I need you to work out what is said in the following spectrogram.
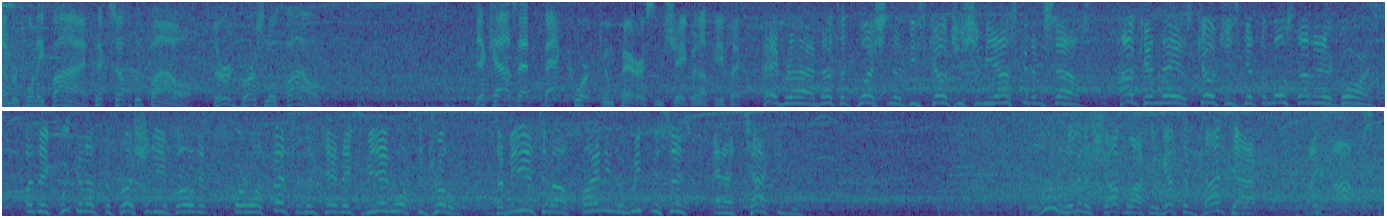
Number 25 picks up the foul. Third personal foul. Dick, how's that backcourt comparison shaping up, do you think? Hey, Brad, that's a question that these coaches should be asking themselves. How can they, as coaches, get the most out of their guards? Are they quick enough to pressure the opponent, or offensively, can they create off the dribble? To me, it's about finding the weaknesses and attacking them. Ooh, look at the shot blocker. We got some contact. Nice hops.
